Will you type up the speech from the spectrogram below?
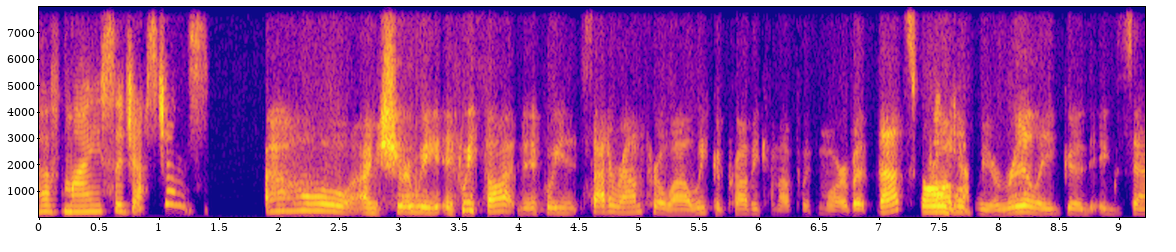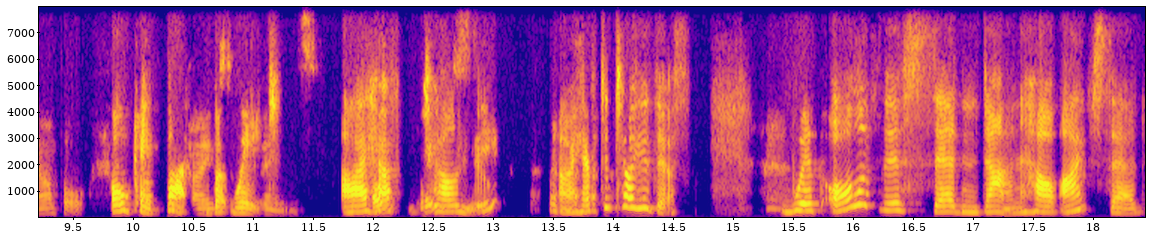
of my suggestions. Oh, I'm sure we if we thought if we sat around for a while we could probably come up with more, but that's oh, probably yeah. a really good example. Okay, but but wait. I oh, have to wait, tell see? you. I have to tell you this. With all of this said and done, how I've said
